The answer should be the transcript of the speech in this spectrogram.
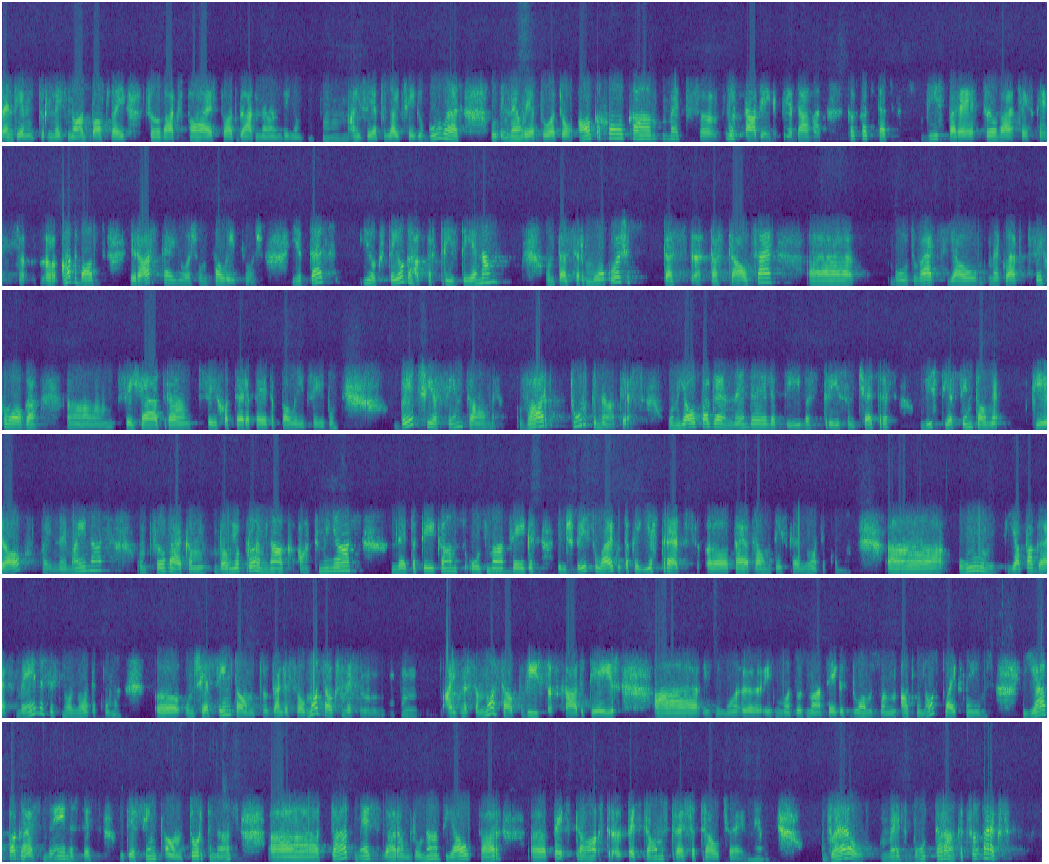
centieni tur, nezinu, atbalst, lai cilvēks pārēstu atgādinājumu viņam mm, aizietu laicīgi gulēt, lai nelietotu alkoholu, kā mēs uzstādīgi piedāvāt, kaut kāds tāds vispārējais cilvēciskais atbalsts ir ārstējošs un palīdzošs. Ja tas ilgst ilgāk par trīs dienām, un tas ir mokoši, tas, tas traucē, būtu vērts jau meklēt psihologa, psihiatra, psihoterapeita palīdzību. Bet šie simptomi var turpināties, un jau pagāja nedēļa, divas, trīs un četras, visi tie simptomi pieaug vai nemainās, un cilvēkam vēl joprojām nāk atmiņās nepatīkams, uzmācīgas. Viņš visu laiku tā kā iestrēdz uh, tajā traumatiskajā notikumā. Uh, un, ja pagājis mēnesis no notikuma, uh, un šie simptomi, tu daļas vēl nosauksim, mēs aizmirstam nosaukt visus, kādi tie ir, uh, izņemot, uh, izņemot uzmācīgas domas un atmiņu uzplaiksnījumus. Ja pagājis mēnesis un tie simptomi turpinās, uh, tad mēs varam runāt jau par uh, pēc, trau, stra, pēc stresa traucējumiem. Vēl mēdz būt tā, ka cilvēks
